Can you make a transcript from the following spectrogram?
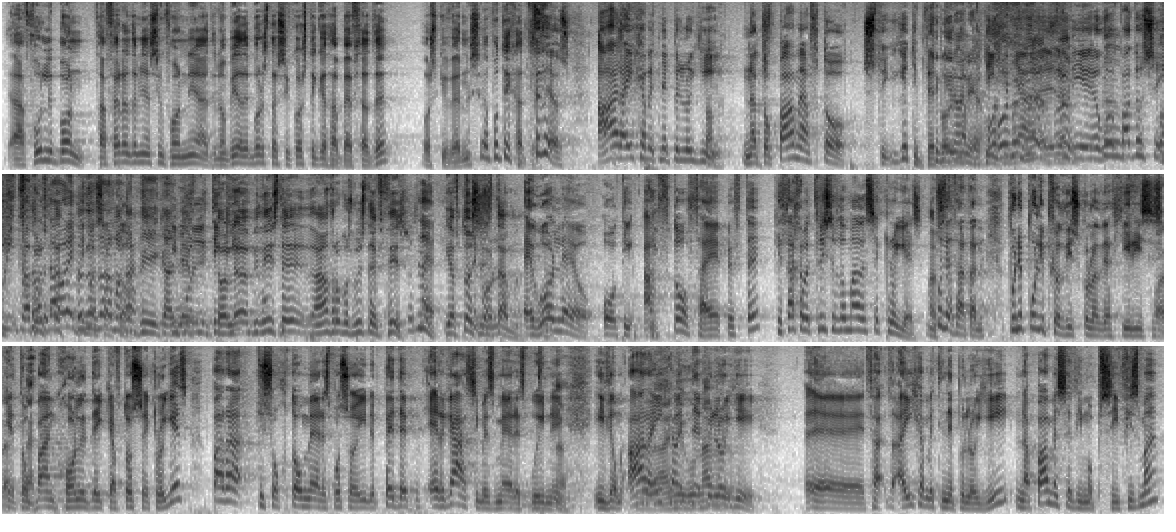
Αφού λοιπόν θα φέρατε μια συμφωνία την οποία δεν μπορείτε να σηκώσετε και θα πέφτατε ως κυβέρνηση, αποτύχατε. Βεβαίως. Άρα είχαμε την επιλογή να το πάμε αυτό. Στη... Γιατί δεν μπορεί να κοινωνία. αποτύχει Όχι, μια. ναι, ναι, δηλαδή, ναι. εγώ πάντως Όχι, απαντάω δεν έντοιμα το σε αυτό. δραματοποιεί κανείς. Η πολιτική. Το λέω επειδή είστε άνθρωπος που είστε ευθύς. Ναι. Γι' αυτό Λοιπόν, συζητάμε. Εγώ λέω ότι αυτό θα έπεφτε και θα είχαμε τρεις εβδομάδες εκλογές. Που δεν θα ήταν. Που είναι πολύ πιο δύσκολο να διαχειρίσεις Ωραία, και το ναι. bank holiday και αυτός σε εκλογές παρά τις 8 μέρες, πόσο είναι, 5 εργάσιμες μέρες που είναι Ναι. οι δύο. Άρα Ναι, είχαμε ανοίγουν την αύριο. επιλογή. Ε, θα, θα είχαμε την επιλογή να πάμε σε δημοψήφισμα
